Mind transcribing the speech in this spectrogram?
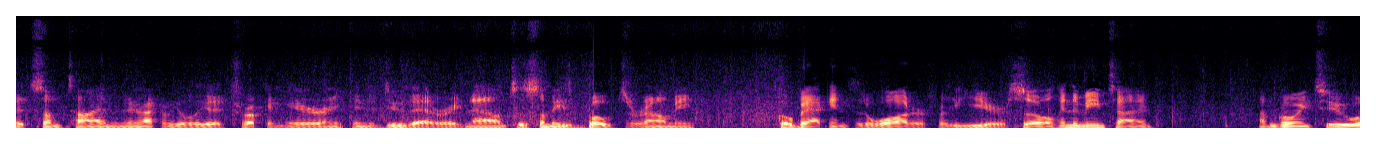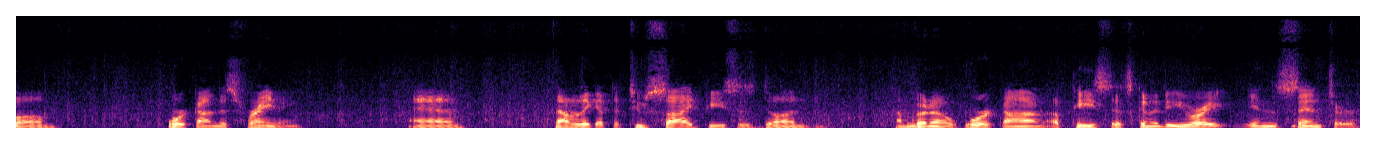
at some time and they're not going to be able to get a truck in here or anything to do that right now until some of these boats around me go back into the water for the year. So in the meantime, I'm going to um, work on this framing. And now that they got the two side pieces done, I'm going to work on a piece that's going to be right in the center.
